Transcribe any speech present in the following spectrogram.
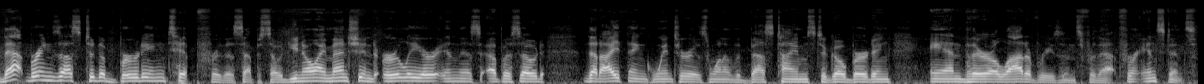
That brings us to the birding tip for this episode. You know, I mentioned earlier in this episode that I think winter is one of the best times to go birding, and there are a lot of reasons for that. For instance,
